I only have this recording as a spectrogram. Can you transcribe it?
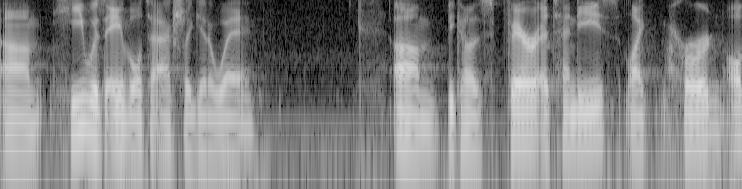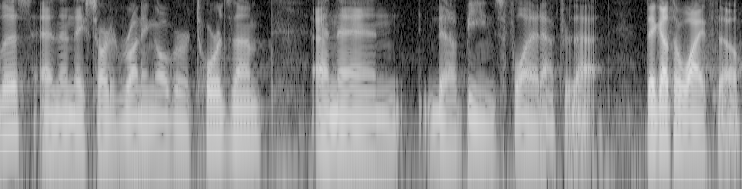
Um, he was able to actually get away um, because fair attendees like heard all this and then they started running over towards them, and then the beans fled after that. They got the wife though.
